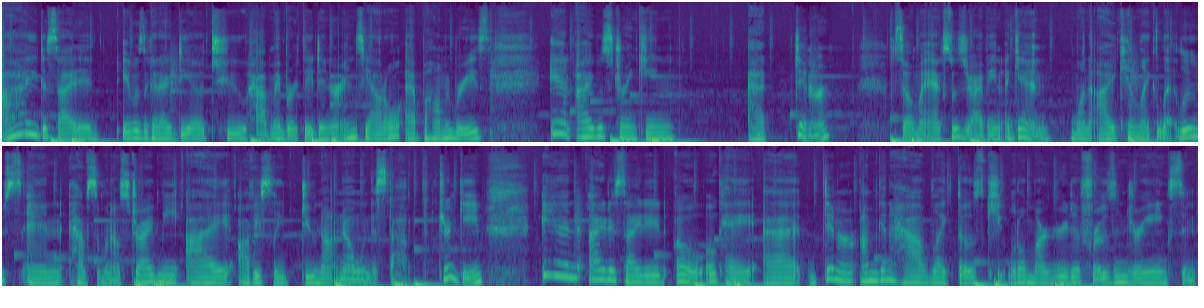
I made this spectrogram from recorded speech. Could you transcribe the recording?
I decided it was a good idea to have my birthday dinner in Seattle at Bahama Breeze. And I was drinking at dinner so my ex was driving. Again, when I can like let loose and have someone else drive me, I obviously do not know when to stop drinking. And I decided, oh, okay, at dinner, I'm gonna have like those cute little margarita frozen drinks and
